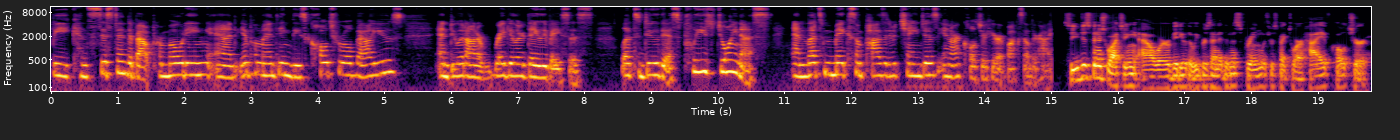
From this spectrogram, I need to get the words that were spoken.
be consistent about promoting and implementing these cultural values and do it on a regular daily basis. Let's do this. Please join us and let's make some positive changes in our culture here at Box Elder High. So you just finished watching our video that we presented in the spring with respect to our Hive culture.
